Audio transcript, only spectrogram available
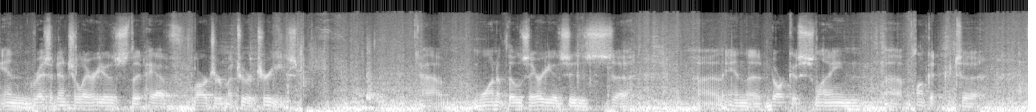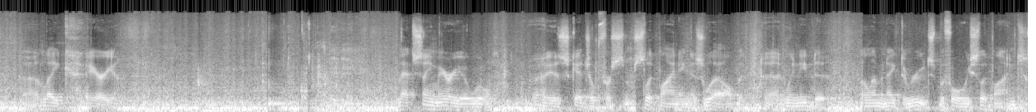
in residential areas that have larger mature trees. Uh, One of those areas is uh, uh, in the Dorcas Lane uh, Plunkett uh, uh, Lake area. That same area will, uh, is scheduled for some slip lining as well, but uh, we need to eliminate the roots before we slip line, so.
